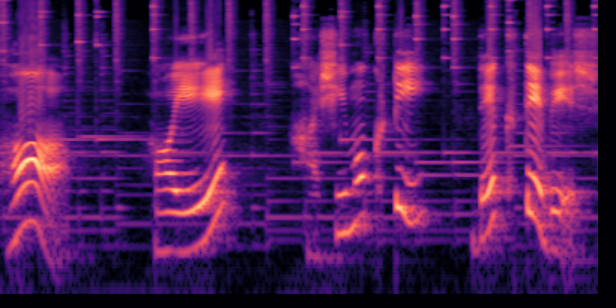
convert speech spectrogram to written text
হ, হয়ে হাসি মুখটি দেখতে বেশ।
